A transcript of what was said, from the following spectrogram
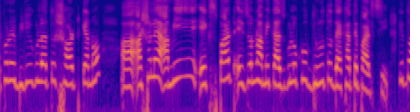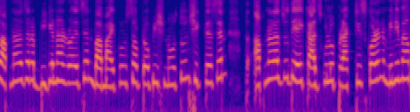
এখনের ভিডিওগুলো এত শর্ট কেন? আসলে আমি এক্সপার্ট এই জন্য আমি কাজগুলো খুব দ্রুত দেখাতে পারছি। কিন্তু আপনারা যারা বিগিনার রয়েছেন বা মাইক্রোসফট অফিস নতুন শিখতেছেন, আপনারা যদি এই কাজগুলো প্র্যাকটিস করেন মিনিমাম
